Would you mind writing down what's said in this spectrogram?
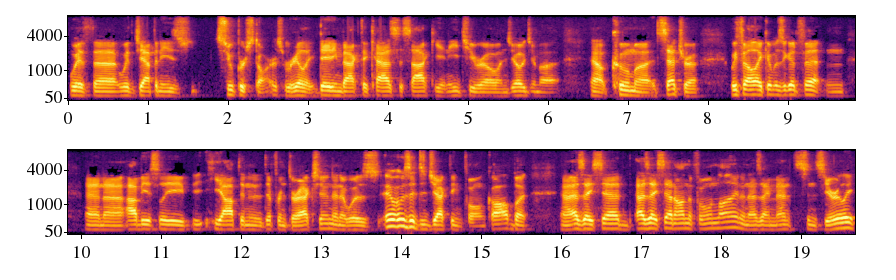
with uh, with Japanese superstars, really dating back to Kaz Sasaki and Ichiro and Johjima, you know, Kuma, etc. We felt like it was a good fit, and and uh, obviously he opted in a different direction, and it was it was a dejecting phone call. But uh, as I said, as I said on the phone line, and as I meant sincerely,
